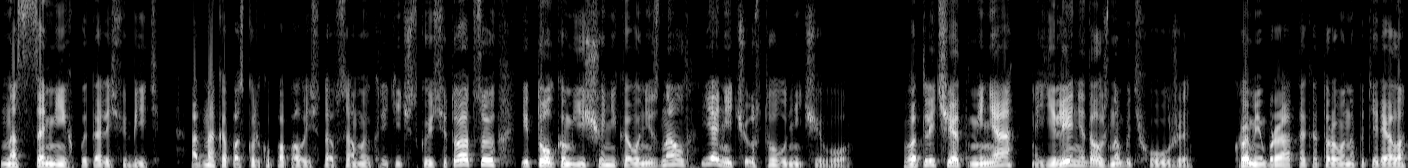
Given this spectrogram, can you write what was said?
нас самих пытались убить. Однако, поскольку попал я сюда в самую критическую ситуацию и толком еще никого не знал, я не чувствовал ничего. В отличие от меня, Елене должно быть хуже. Кроме брата, которого она потеряла,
